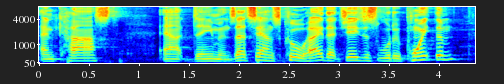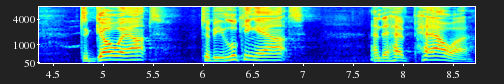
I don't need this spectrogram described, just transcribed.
and cast out demons. That sounds cool, hey? That Jesus would appoint them to go out, to be looking out, and to have power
